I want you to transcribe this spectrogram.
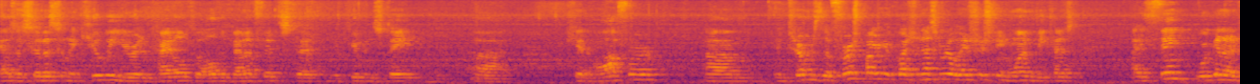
as a citizen of Cuba, you're entitled to all the benefits that the Cuban state uh, can offer. Um, In terms of the first part of your question, that's a real interesting one because I think we're gonna,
